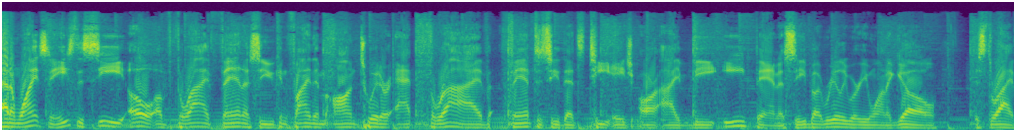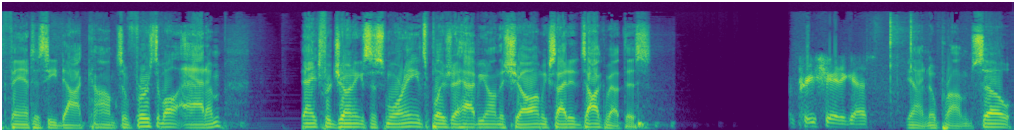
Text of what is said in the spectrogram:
Adam Weinstein, he's the CEO of Thrive Fantasy. You can find them on Twitter at Thrive Fantasy. That's T H R I V E Fantasy. But really, where you want to go is thrivefantasy.com. So, first of all, Adam, thanks for joining us this morning. It's a pleasure to have you on the show. I'm excited to talk about this. Appreciate it, guys. Yeah, no problem. So,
